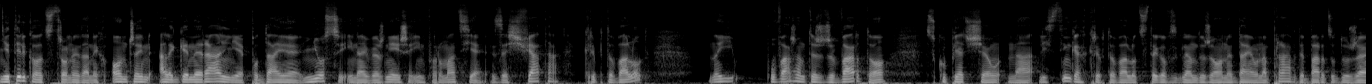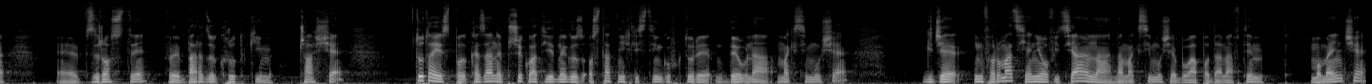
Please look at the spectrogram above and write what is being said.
nie tylko od strony danych on-chain, ale generalnie podaję newsy i najważniejsze informacje ze świata kryptowalut. No i Uważam też, że warto skupiać się na listingach kryptowalut z tego względu, że one dają naprawdę bardzo duże e, wzrosty w bardzo krótkim czasie. Tutaj jest pokazany przykład jednego z ostatnich listingów, który był na Maximusie, gdzie informacja nieoficjalna na Maximusie była podana w tym momencie.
